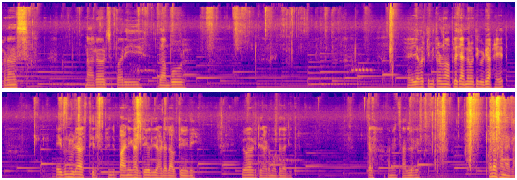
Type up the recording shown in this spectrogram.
फणस नारळ सुपारी जांभूळ. ह्याच्यावरती मित्रांनो आपल्या चॅनलवरती व्हिडिओ आहेत. एक दोन व्हिडिओ असतील. म्हणजे पाणी घालते झाडं लावते वेळी बघा किती झाडं मोठं झालीत. चला आम्ही चाललो आहे फणस आणायला.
